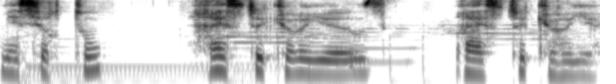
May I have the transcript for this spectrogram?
mais surtout, reste curieuse, reste curieux.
